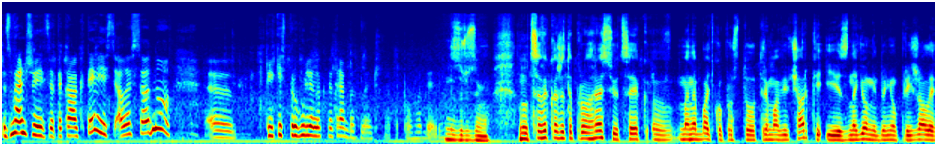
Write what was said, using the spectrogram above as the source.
зменшується така активність, але все одно е, кількість прогулянок не треба зменшувати по годину. Не зрозумів. Ну, це ви кажете про агресію. Це як е, в мене батько просто тримав вівчарки, і знайомі до нього приїжджали,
